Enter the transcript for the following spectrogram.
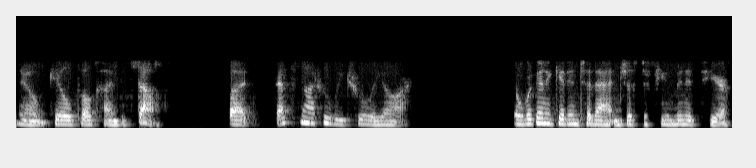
you know, guilt, all kinds of stuff. But that's not who we truly are. So we're going to get into that in just a few minutes here.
